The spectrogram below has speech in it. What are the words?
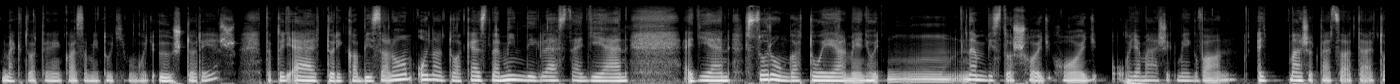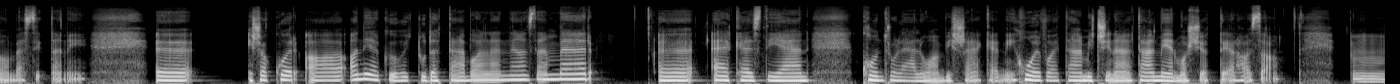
megtörténik az, amit úgy hívunk, hogy őstörés, tehát hogy eltörik a bizalom, onnantól kezdve mindig lesz egy ilyen, egy ilyen szorongató élmény, hogy mm, nem biztos, hogy, hogy, hogy a másik még van, egy másodperc alatt el tudom veszíteni. Ö, és akkor a, anélkül, hogy tudatában lenne az ember, elkezd ilyen kontrollálóan viselkedni. Hol voltál, mit csináltál, miért most jöttél haza? Mm,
